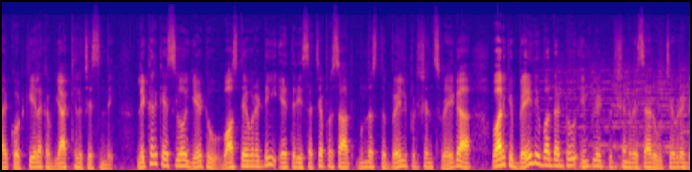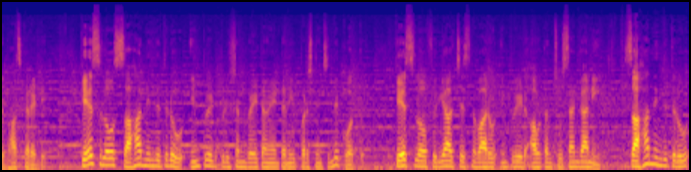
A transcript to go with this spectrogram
హైకోర్టు కీలక వ్యాఖ్యలు చేసింది. లిక్కర్ కేసులో ఏటు వాసుదేవరెడ్డి ఏతిరి సత్యప్రసాద్ ముందస్తు బెయిల్ పిటిషన్స్ వేయగా వారికి బెయిల్ ఇవ్వద్దంటూ ఇంప్లీడ్ పిటిషన్ వేశారు చెవిరెడ్డి భాస్కర్ రెడ్డి. కేసులో సహా నిందితుడు ఇంప్లీడ్ పిటిషన్ వేయటం ఏంటని ప్రశ్నించింది కోర్టు. కేసులో ఫిర్యాదు చేసిన వారు ఇంప్లీడ్ అవటం చూశాం గానీ సహా నిందితుడు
